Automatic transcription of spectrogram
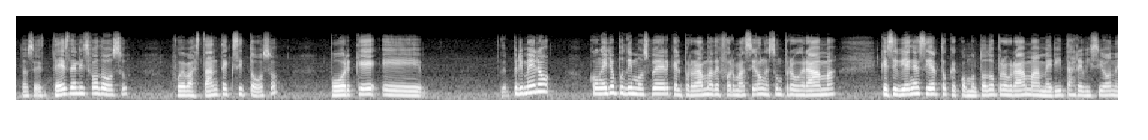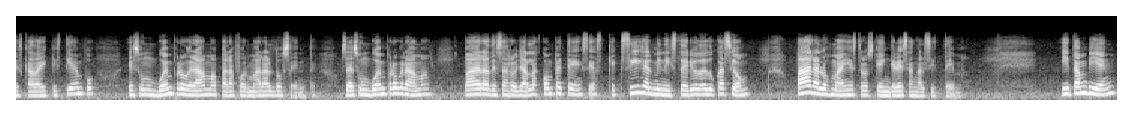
Entonces, desde el ISFODOSU fue bastante exitoso porque, eh, primero, con ello pudimos ver que el programa de formación es un programa que si bien es cierto que como todo programa amerita revisiones cada X tiempo, es un buen programa para formar al docente. O sea, es un buen programa para desarrollar las competencias que exige el Ministerio de Educación para los maestros que ingresan al sistema. Y también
